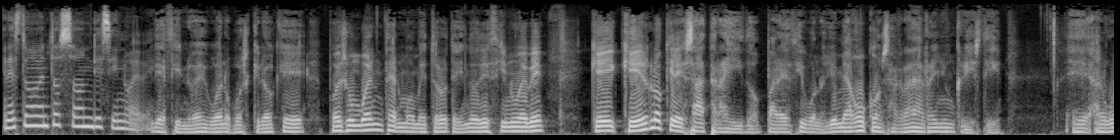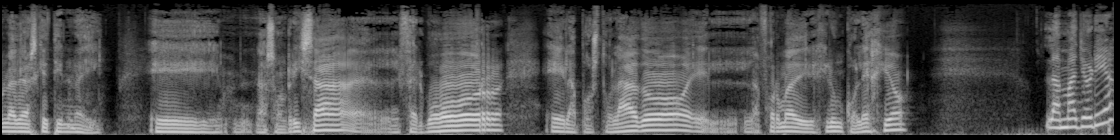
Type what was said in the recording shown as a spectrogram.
En este momento son 19. 19, bueno, pues creo que pues un buen termómetro teniendo 19. ¿Qué, qué es lo que les ha traído para decir, bueno, yo me hago consagrada al Reino Christi? Eh, alguna de las que tienen ahí. Eh, la sonrisa, el fervor, el apostolado, la forma de dirigir un colegio. La mayoría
